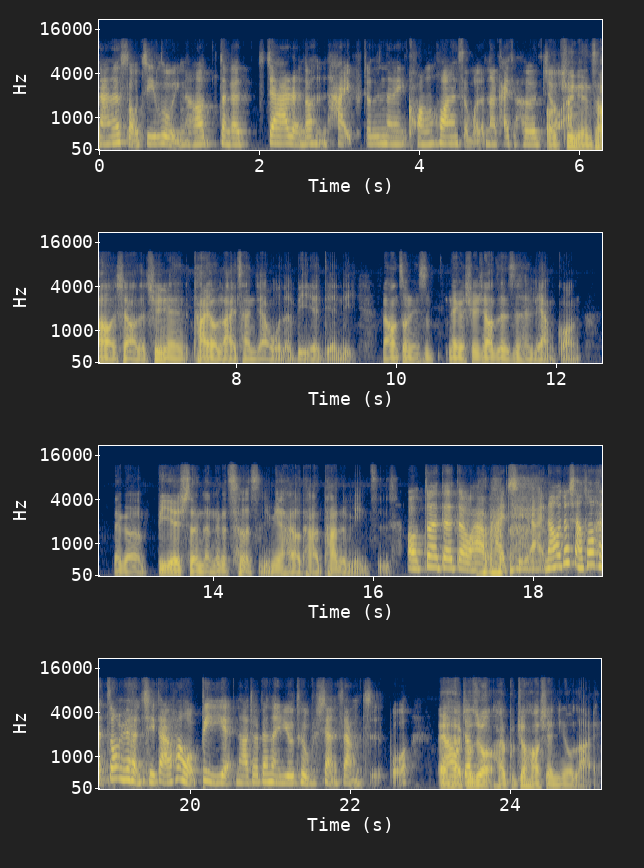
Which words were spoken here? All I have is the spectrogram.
拿着手机录影，然后整个家人都很 hype，就是那里狂欢什么的，那开始喝酒、啊哦。去年超好笑的，去年他有来参加我的毕业典礼，然后重点是那个学校真的是很亮光。那个毕业生的那个册子里面还有他他的名字哦，对对对，我还有拍起来，然后我就想说很终于很期待换我毕业，然后就变成 YouTube 线上直播，然后我就还不就还不就好险你有来，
